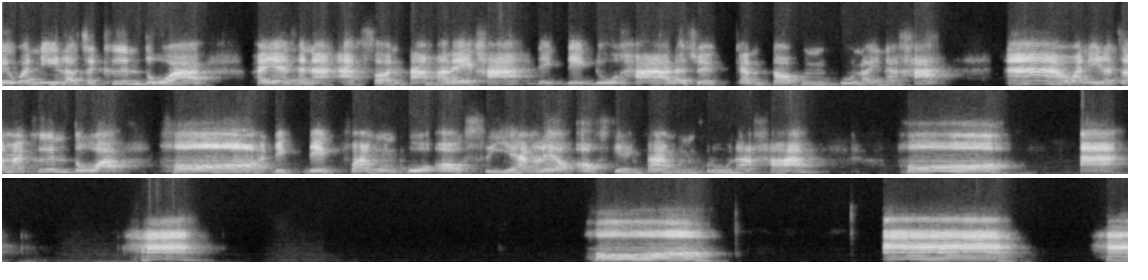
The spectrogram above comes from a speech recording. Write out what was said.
ย วันนี้เราจะขึ้นตัวพยัญชนะอักษรต่ำอะไรคะ เด็กๆดูค่ะ แล้วช่วยกันตอบคุณครูหน่อยนะคะ อ่าวันนี้เราจะมาขึ้นตัวฮอเด็กๆ ฟังคุณครูออกเสียงแล้วออกเสียงตามคุณครูนะคะฮออะหะฮออาฮา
